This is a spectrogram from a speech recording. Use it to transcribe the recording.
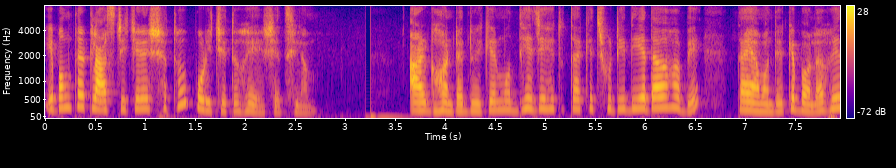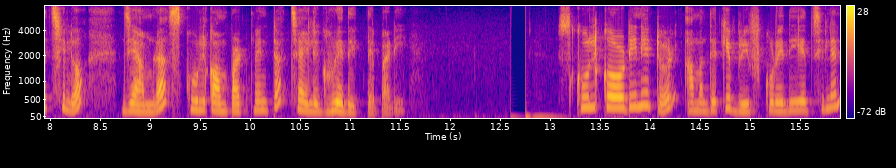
এবং তার ক্লাস টিচারের সাথেও পরিচিত হয়ে এসেছিলাম। আর ঘণ্টা দুয়েকের মধ্যে যেহেতু তাকে ছুটি দিয়ে দেওয়া হবে, তাই আমাদেরকে বলা হয়েছিল যে আমরা স্কুল কম্পার্টমেন্টটা চাইলে ঘুরে দেখতে পারি। স্কুল কোঅর্ডিনেটর আমাদেরকে ব্রিফ করে দিয়েছিলেন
